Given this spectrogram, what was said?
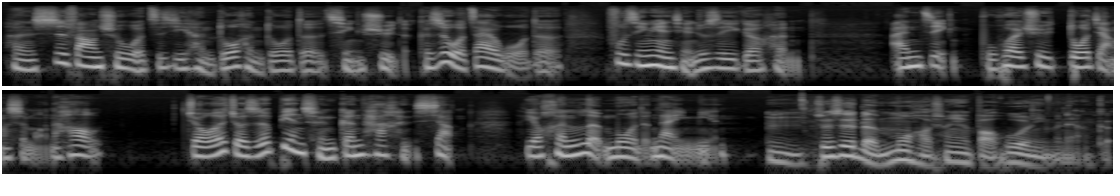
很释放出我自己很多很多的情绪的。可是我在我的父亲面前就是一个很安静，不会去多讲什么，然后久而久之就变成跟他很像，有很冷漠的那一面。嗯，就是冷漠好像也保护了你们两个。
